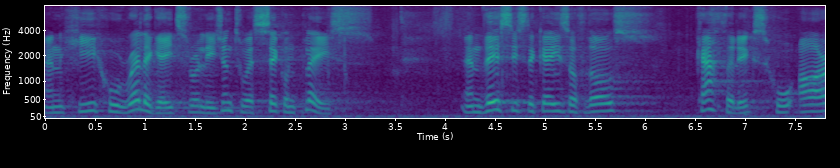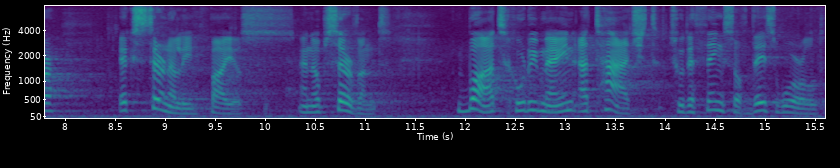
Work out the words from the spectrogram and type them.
and he who relegates religion to a second place. And this is the case of those Catholics who are externally pious and observant, but who remain attached to the things of this world.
